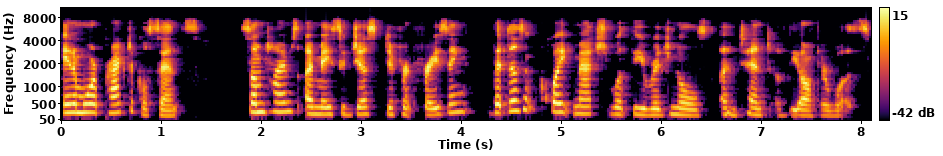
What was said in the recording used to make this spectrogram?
In a more practical sense, sometimes I may suggest different phrasing that doesn't quite match what the original intent of the author was.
